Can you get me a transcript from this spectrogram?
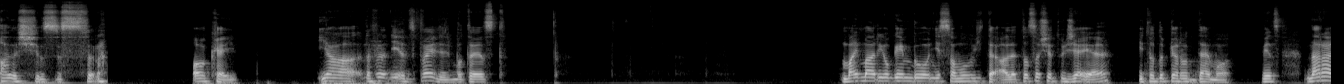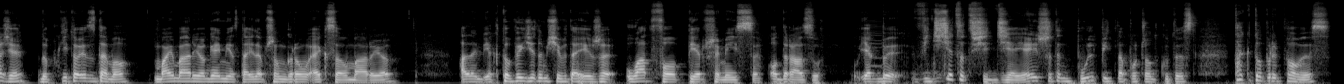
Ale się zesra... Okej. Ja naprawdę nie wiem co powiedzieć, bo to jest... My Mario Game było niesamowite, ale to co się tu dzieje i to dopiero demo. Więc na razie, dopóki to jest demo, My Mario Game jest najlepszą grą EXO Mario. Ale jak to wyjdzie, to mi się wydaje, że łatwo pierwsze miejsce, od razu. Jakby widzicie, co tu się dzieje? Jeszcze ten pulpit na początku to jest tak dobry pomysł.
